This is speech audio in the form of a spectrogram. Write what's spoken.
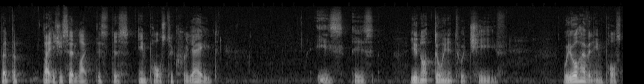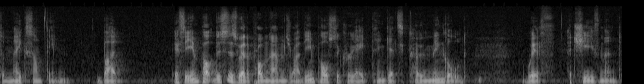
But the like as you said, like this this impulse to create is is you're not doing it to achieve. We all have an impulse to make something, but if the impulse this is where the problem happens, right? The impulse to create then gets commingled with achievement,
